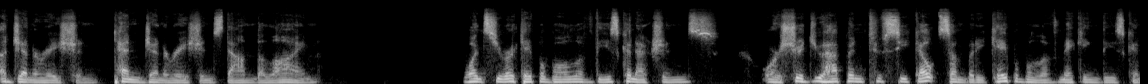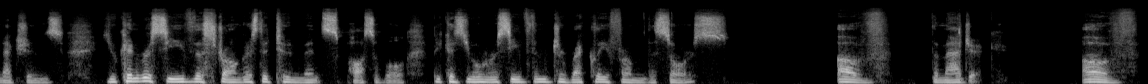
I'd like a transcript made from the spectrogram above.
a generation, 10 generations down the line. Once you are capable of these connections, or should you happen to seek out somebody capable of making these connections, you can receive the strongest attunements possible because you will receive them directly from the source of the magic, of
